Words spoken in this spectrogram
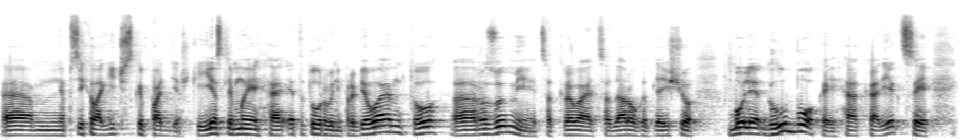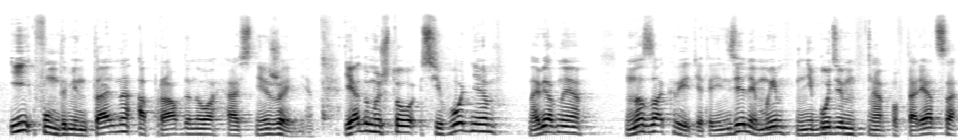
э, психологической поддержки. Если мы э, этот уровень пробиваем, то, э, разумеется, открывается дорога для еще более глубокой э, коррекции и фундаментально оправданного снижения. Я думаю, что сегодня, наверное, на закрытии этой недели мы не будем э, повторяться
